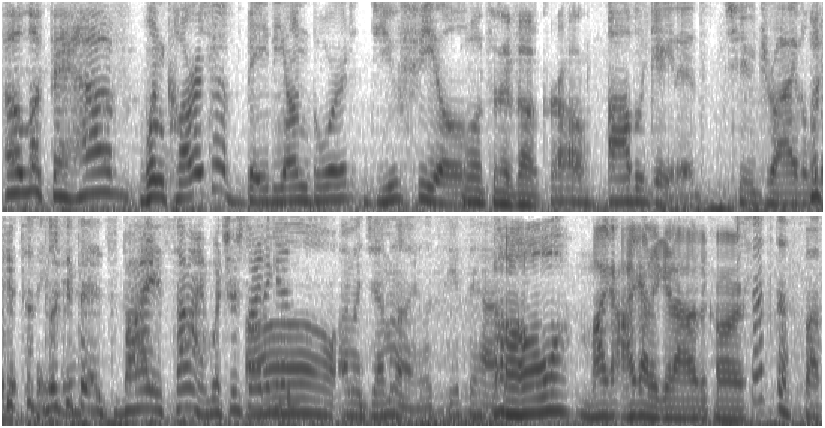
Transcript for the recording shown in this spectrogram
Oh, look, they have. When cars have baby on board, do you feel Well, it's an Evoque girl. obligated to drive a little Look at bit the safer? look at the. It's by a sign. What's your sign again? Oh, I'm a Gemini. Let's see if they have. Oh my! I gotta get out of the car. Shut the fuck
